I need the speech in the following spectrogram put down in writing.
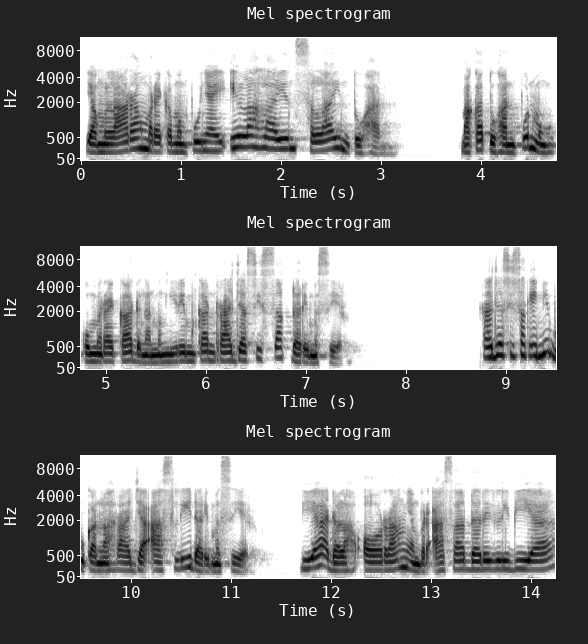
yang melarang mereka mempunyai ilah lain selain Tuhan. Maka Tuhan pun menghukum mereka dengan mengirimkan Raja Sisak dari Mesir. Raja Sisak ini bukanlah raja asli dari Mesir. Dia adalah orang yang berasal dari Libya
